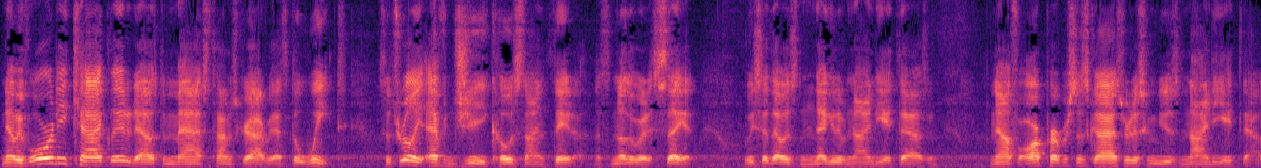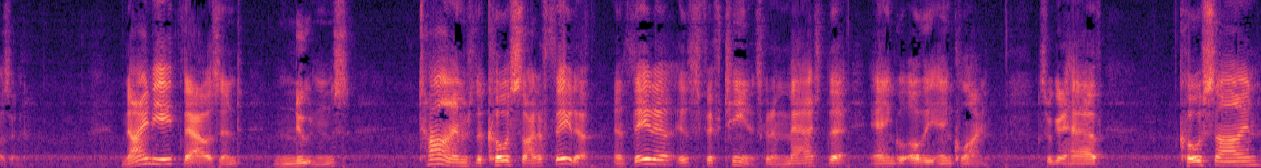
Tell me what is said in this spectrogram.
Now we've already calculated out the mass times gravity. That's the weight. So it's really Fg cosine theta. That's another way to say it. We said that was negative 98,000. Now for our purposes, guys, we're just going to use 98,000. 98,000 newtons times the cosine of theta. And theta is 15. It's going to match the angle of the incline. So we're going to have cosine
